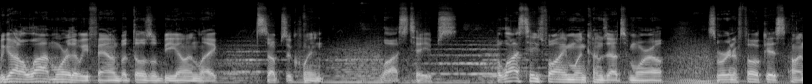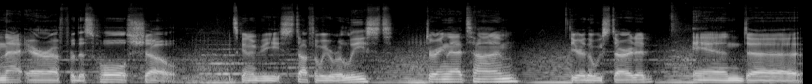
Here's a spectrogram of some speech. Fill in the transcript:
we got a lot more that we found, but those will be on like subsequent Lost Tapes. But Lost Tapes Volume 1 comes out tomorrow, so we're going to focus on that era for this whole show. It's going to be stuff that we released during that time, the year that we started, and uh,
